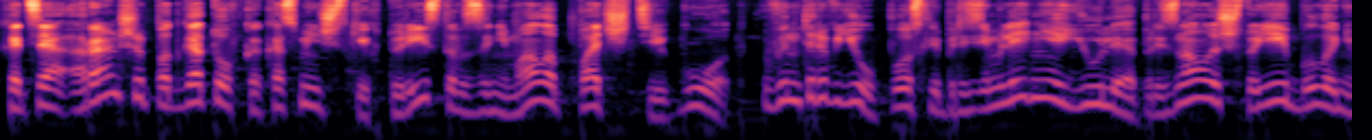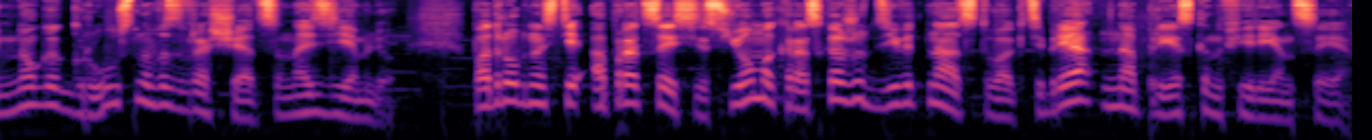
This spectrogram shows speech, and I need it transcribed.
хотя раньше подготовка космических туристов занимала почти год. В интервью после приземления Юлия призналась, что ей было немного грустно возвращаться на Землю. Подробности о процессе съемок расскажут 19 октября на пресс-конференции.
